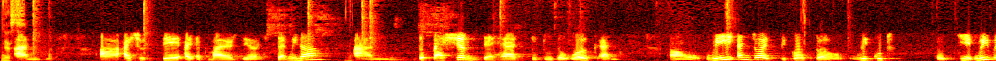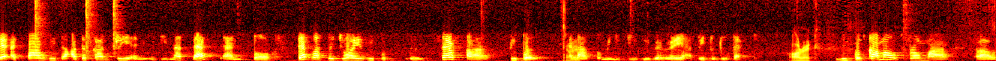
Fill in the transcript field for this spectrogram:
yes. and uh, I should say I admired their stamina and the passion they had to do the work and uh, we enjoyed because uh, we could uh, we were at par with the other country and we did not that and so that was the joy we could uh, serve our people All and right. our community we were very happy to do that All right. We could come out from our uh,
